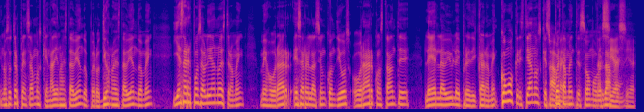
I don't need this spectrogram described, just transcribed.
Y nosotros pensamos que nadie nos está viendo, pero Dios nos está viendo, amén. Y esa responsabilidad nuestra, amén. Mejorar esa relación con Dios, orar constante, leer la Biblia y predicar, amén. Como cristianos que Amén. supuestamente somos, ¿verdad? Así es, yeah.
